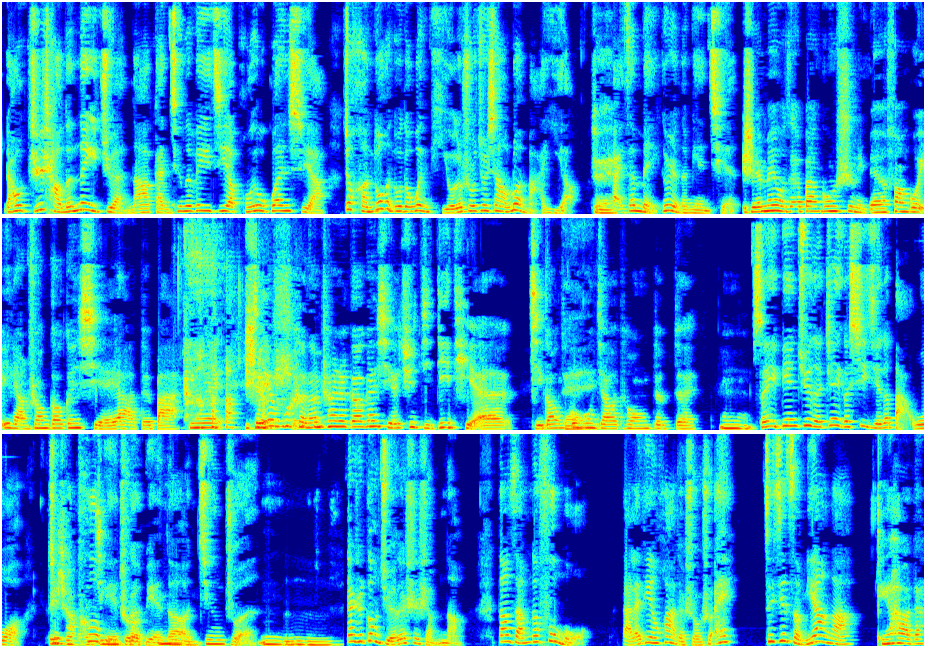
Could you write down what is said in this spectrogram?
然后职场的内卷呐，感情的危机啊，朋友关系啊，就很多很多的问题，有的时候就像乱麻一样，对，摆在每个人的面前。谁没有在办公室里面放过一两双高跟鞋呀？对吧？因为谁也不可能穿着高跟鞋去挤地铁、挤高公共交通，对不对？嗯。所以编剧的这个细节的把握。这个特别特别的精准，嗯嗯。但是更绝的是什么呢？当咱们的父母打来电话的时候，说：“哎，最近怎么样啊？挺好的。”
